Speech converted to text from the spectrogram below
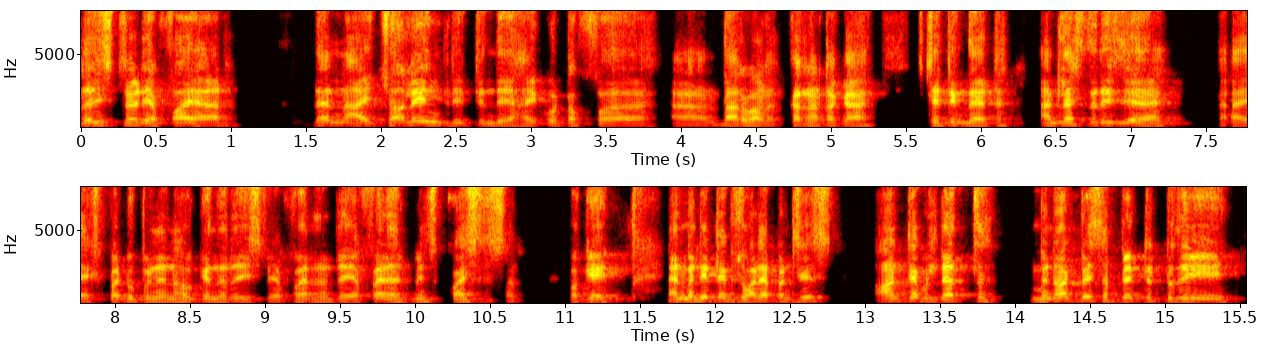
registered a FIR. Then I challenged it in the High Court of uh, Dharwad, Karnataka, stating that unless there is a, a expert opinion, how can they register FIR? And the FIR has been quashed, sir. Okay. And many times what happens is untable death may not be subjected to the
